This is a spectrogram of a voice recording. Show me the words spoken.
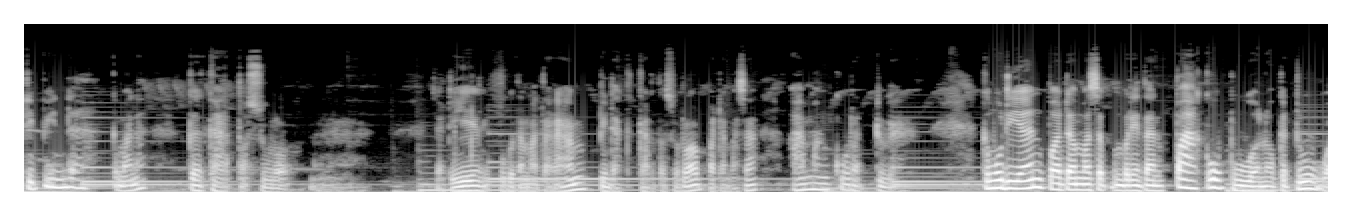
dipindah ke mana? Ke Kartosuro. Nah, jadi ibu kota Mataram pindah ke Kartosuro pada masa Amangkurat II. Kemudian pada masa pemerintahan Paku Buwono II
